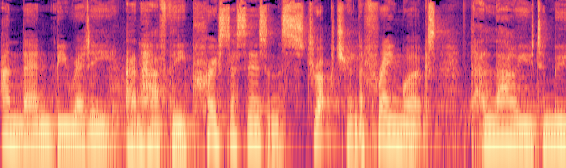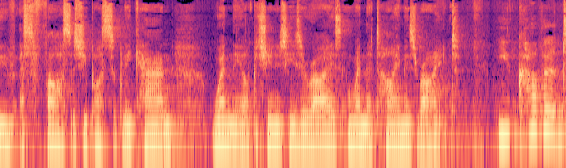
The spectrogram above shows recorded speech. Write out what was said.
and then be ready and have the processes and the structure and the frameworks that allow you to move as fast as you possibly can when the opportunities arise and when the time is right. You covered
